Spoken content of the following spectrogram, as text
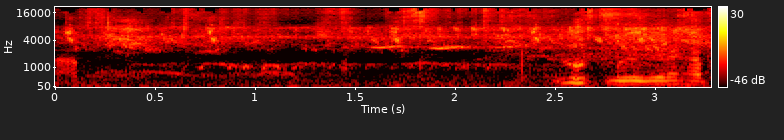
ครับ ลุดมือนะครับ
